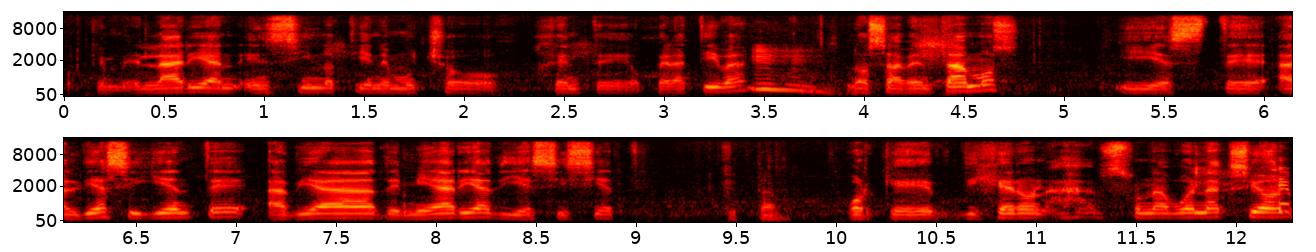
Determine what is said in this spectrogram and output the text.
porque el área en sí no tiene mucho gente operativa. Nos aventamos y este al día siguiente había de mi área 17, ¿Qué tal? porque dijeron, ah, es una buena acción Sí.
